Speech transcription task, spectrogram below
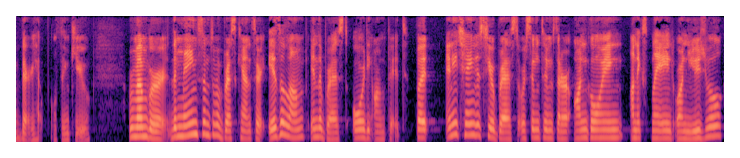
very helpful. Thank you. Remember, the main symptom of breast cancer is a lump in the breast or the armpit. But any changes to your breast or symptoms that are ongoing, unexplained, or unusual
